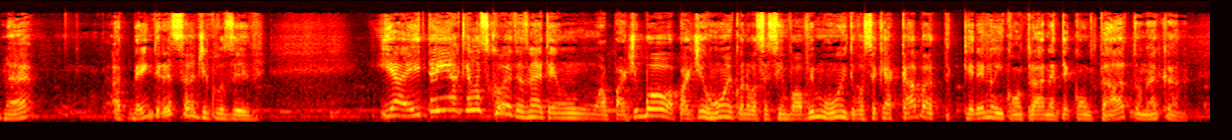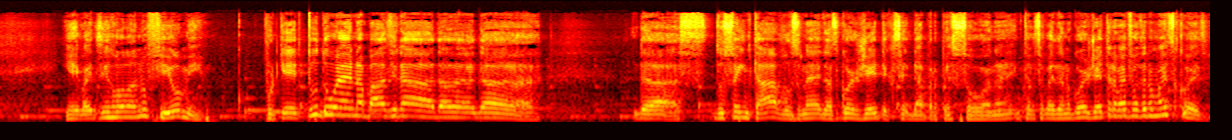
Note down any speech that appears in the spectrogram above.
né? Bem interessante, inclusive. E aí tem aquelas coisas, né? Tem uma parte boa, a parte ruim, quando você se envolve muito, você que acaba querendo encontrar, né? Ter contato, né, cara? E aí vai desenrolando o filme. Porque tudo é na base da, da, da das, dos centavos, né? Das gorjetas que você dá pra pessoa, né? Então você vai dando gorjeta, ela vai fazendo mais coisa.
